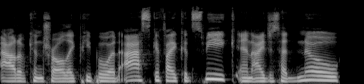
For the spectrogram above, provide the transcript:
out of control. Like people would ask if I could speak, and I just had no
